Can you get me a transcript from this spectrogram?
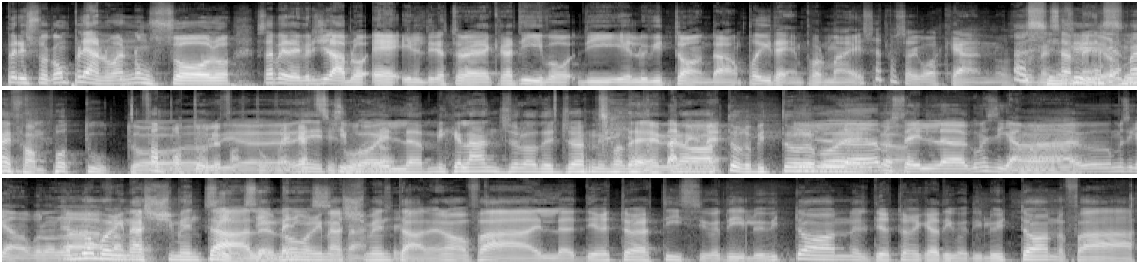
per il suo compleanno, ma non solo. Sapete, Virgil Abloh è il direttore creativo di Louis Vuitton da un po' di tempo ormai, si è passato qualche anno, Eh sì, Sì, ormai fa un po' tutto. Fa un po' tutto, eh, fa tutto, fai È cazzi tipo suoi, no? il Michelangelo dei giorni moderni, no? Attore, pittore, il, poeta. questo è il come si chiama? Eh, come si chiama quello È là? l'uomo famoso? rinascimentale, Sì, sì, è un uomo benissimo, rinascimentale, no? Fa il direttore artistico di Louis Vuitton, il direttore creativo di Louis Vuitton, fa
